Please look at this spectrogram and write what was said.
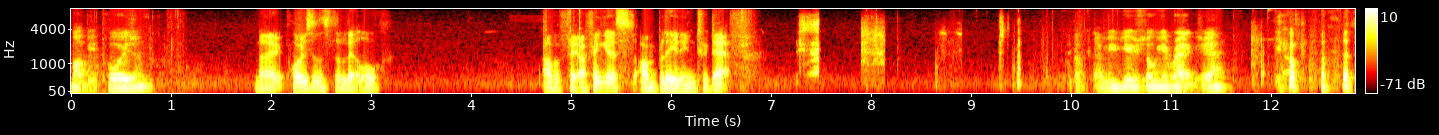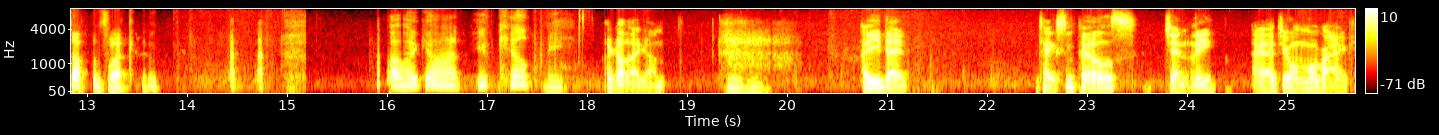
Might be poison. No, poison's the little other thing. I think it's I'm bleeding to death. Have you used all your rags? Yeah. Nothing's working. oh my god, you've killed me. I got that gun. Are you dead? Take some pills gently. Uh, do you want more rag?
